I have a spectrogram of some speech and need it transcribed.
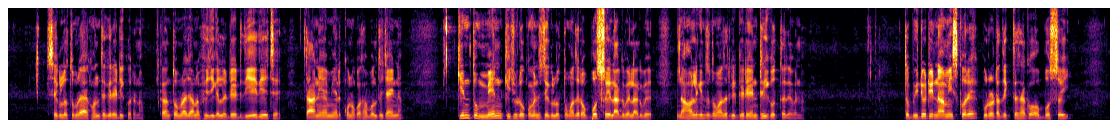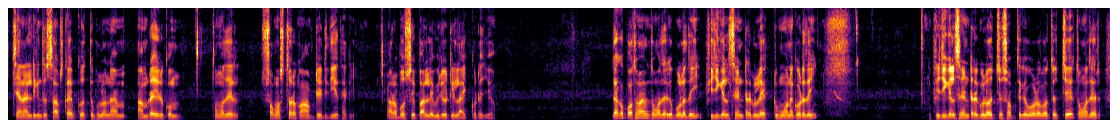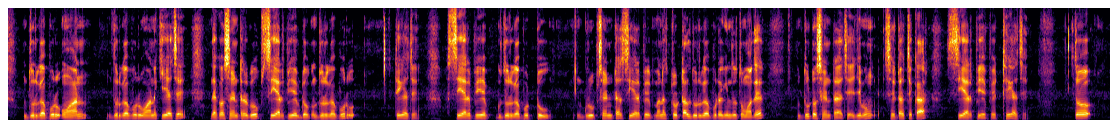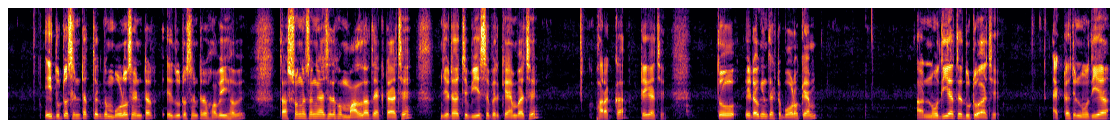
সেগুলো তোমরা এখন থেকে রেডি করে নাও। কারণ তোমরা জানো ফিজিক্যালের ডেট দিয়েই দিয়েছে, তা নিয়ে আমি আর কোনো কথা বলতে চাই না। কিন্তু মেন কিছু ডকুমেন্টস যেগুলো তোমাদের অবশ্যই লাগবে লাগবে না হলে কিন্তু তোমাদেরকে গেটে এন্ট্রি করতে দেবে না। তো ভিডিওটি না মিস করে পুরোটা দেখতে থাকো অবশ্যই। চ্যানেলটি কিন্তু সাবস্ক্রাইব করতে ভুলো না, আমরা এরকম তোমাদের সমস্ত রকম আপডেট দিয়ে থাকি। আর অবশ্যই পারলে ভিডিওটি লাইক করে যেও। দেখো, প্রথমে আমি তোমাদেরকে বলে দিই ফিজিক্যাল সেন্টারগুলো একটু মনে করে দিই। ফিজিক্যাল সেন্টারগুলো হচ্ছে সবথেকে বড় কথা হচ্ছে তোমাদের দুর্গাপুর ওয়ান দুর্গাপুর ওয়ানে কী আছে? দেখো সেন্টার গ্রুপ সিআরপিএফ দুর্গাপুর, ঠিক আছে? CRPF Durgapur two group centre CRPF মানে টোটাল দুর্গাপুরে কিন্তু তোমাদের দুটো সেন্টার আছে এবং সেটা হচ্ছে কার? সিআরপিএফের ঠিক আছে? তো এই দুটো সেন্টার তো একদম বড় সেন্টার এই দুটো সেন্টার হবেই হবে। তার সঙ্গে সঙ্গে আছে দেখো মালদাতে একটা আছে, যেটা হচ্ছে বিএসএফের ক্যাম্প আছে, ফারাক্কা, ঠিক আছে? তো এটাও কিন্তু একটা বড় ক্যাম্প। আর নদিয়াতে দুটো আছে। একটা হচ্ছে নদিয়া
